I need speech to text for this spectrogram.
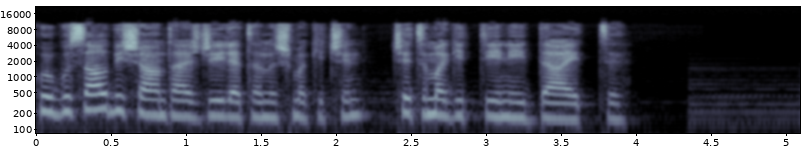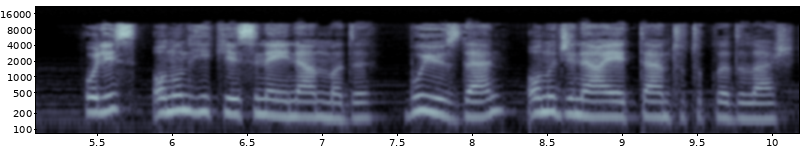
kurgusal bir şantajcıyla tanışmak için, Chatham'a gittiğini iddia etti. Polis, onun hikayesine inanmadı, bu yüzden, onu cinayetten tutukladılar.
